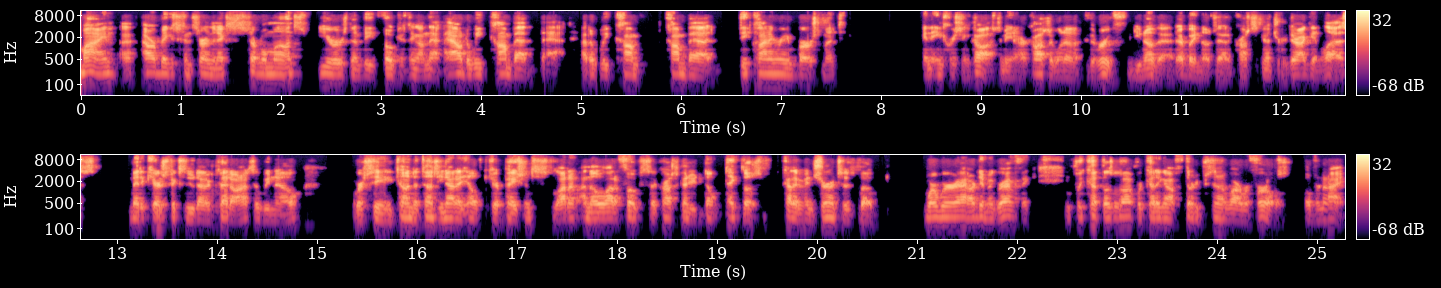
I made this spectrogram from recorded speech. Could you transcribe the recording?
mine, uh, our biggest concern the next several months, year is going to be focusing on that. How do we combat that? How do we com- combat declining reimbursement and increasing costs. I mean, our costs are going up to the roof. You know that. Everybody knows that across the country. They're not getting less. Medicare's fixing to do another cut on us, so we know. We're seeing tons and tons of United Healthcare patients. A lot of I know a lot of folks across the country don't take those kind of insurances, but where we're at, our demographic, if we cut those off, we're cutting off 30% of our referrals overnight.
